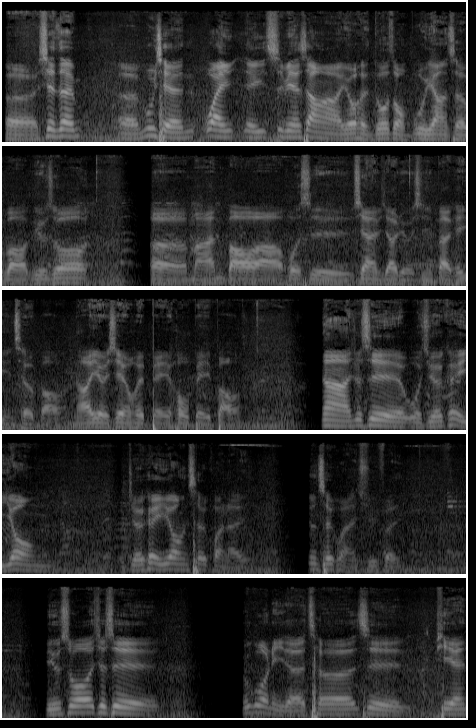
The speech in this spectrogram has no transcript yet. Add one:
呃，现在。呃，目前外那市面上啊有很多种不一样的车包，比如说呃马鞍包啊，或是现在比较流行的 bikepacking 车包，然后也有些人会背后背包。那就是我觉得可以用，我觉得可以用车款来用车款来区分。比如说就是如果你的车是偏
